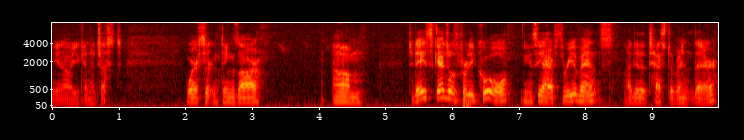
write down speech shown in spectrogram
You know, you can adjust where certain things are. Um, today's schedule is pretty cool. You can see I have three events. I did a test event there.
